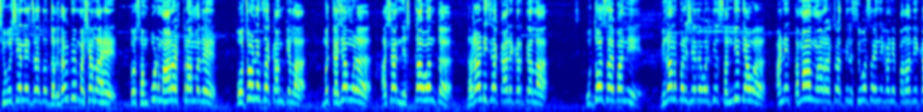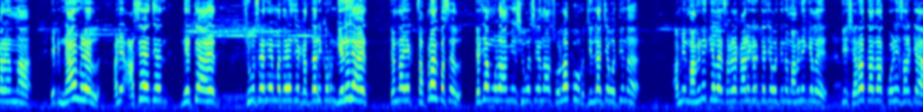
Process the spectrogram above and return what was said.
शिवसेनेचा जो दगदगदी मशाल आहे तो संपूर्ण महाराष्ट्रामध्ये पोचवण्याचं काम केला. मग त्याच्यामुळं अशा निष्ठावंत धडाडीच्या कार्यकर्त्याला उद्धव साहेबांनी विधान परिषदेवरती संधी द्यावं आणि तमाम महाराष्ट्रातील शिवसैनिक आणि पदाधिकाऱ्यांना एक न्याय मिळेल. आणि असे जे नेते आहेत शिवसेनेमध्ये जे गद्दारी करून गेलेले आहेत त्यांना एक चपराक बसेल त्याच्यामुळं आम्ही शिवसेना सोलापूर जिल्ह्याच्या वतीनं आम्ही मागणी केलंय सगळ्या कार्यकर्त्याच्या वतीनं मागणी केलंय की शरददादा कोळीसारख्या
